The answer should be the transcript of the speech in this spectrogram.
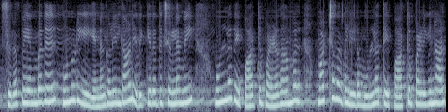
சிறப்பு என்பது உன்னுடைய எண்ணங்களில் தான் இருக்கிறது செல்லமே. உள்ளதை பார்த்து பழகாமல் மற்றவர்களிடம் உள்ளத்தை பார்த்து பழகினால்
